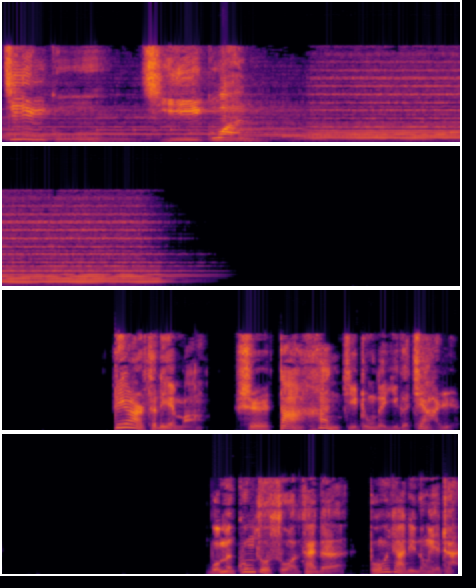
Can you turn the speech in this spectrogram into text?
金谷奇观。第二次猎蟒是大旱季中的一个假日。我们工作所在的博亚利农业站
